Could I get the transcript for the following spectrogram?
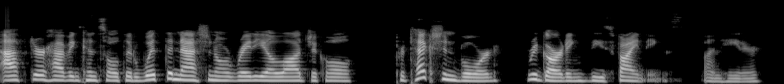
after having consulted with the National Radiological Protection Board regarding these findings. Fun hater.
